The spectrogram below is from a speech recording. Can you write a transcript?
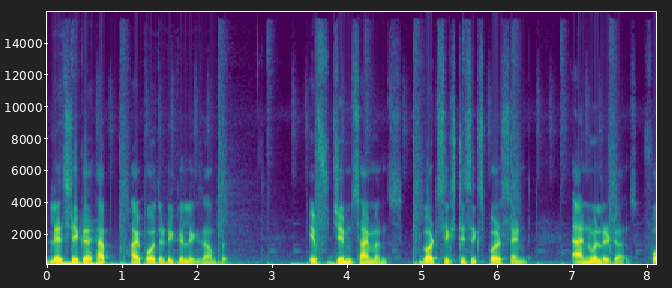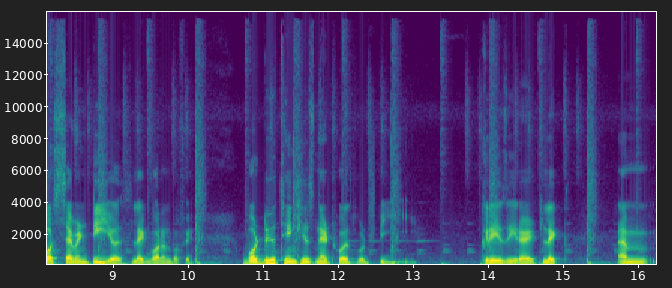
let's take a hap- hypothetical example. If Jim Simons got 66% annual returns for 70 years, like Warren Buffett, what do you think his net worth would be? Crazy, right? Like, I'm,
